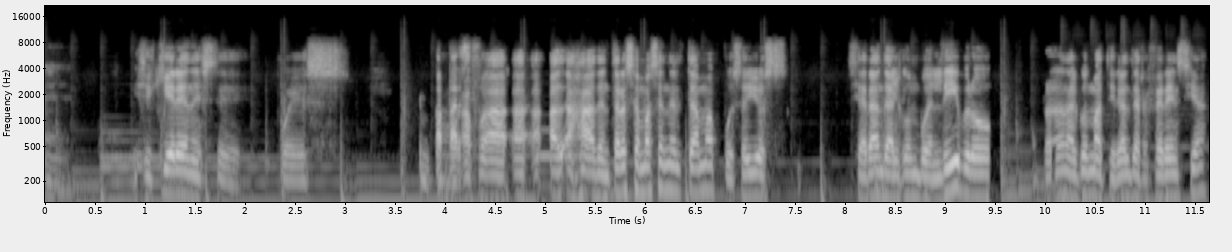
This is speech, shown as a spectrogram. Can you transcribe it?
Eh, y si quieren, este, pues, adentrarse más en el tema, pues ellos se harán de algún buen libro, comprarán algún material de referencia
